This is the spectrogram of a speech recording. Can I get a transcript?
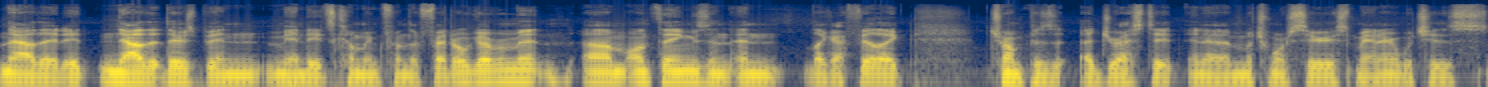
now that it now that there's been mandates coming from the federal government um, on things. And, and like i feel like trump has addressed it in a much more serious manner which is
